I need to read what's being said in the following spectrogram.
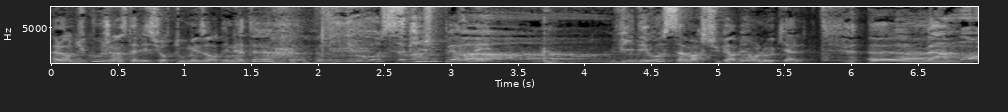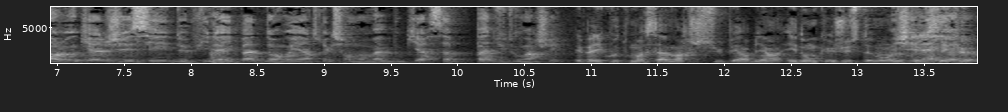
Alors du coup j'ai installé sur tous mes ordinateurs. Vidéo ça Ce qui marche me permet- pas. Vidéo, ça marche super bien en local. Euh, Bah moi en local j'ai essayé depuis l'iPad d'envoyer un truc sur mon MacBook Air, ça a pas du tout marché. Et bah écoute, moi ça marche super bien. Et donc justement Mais le truc c'est que.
